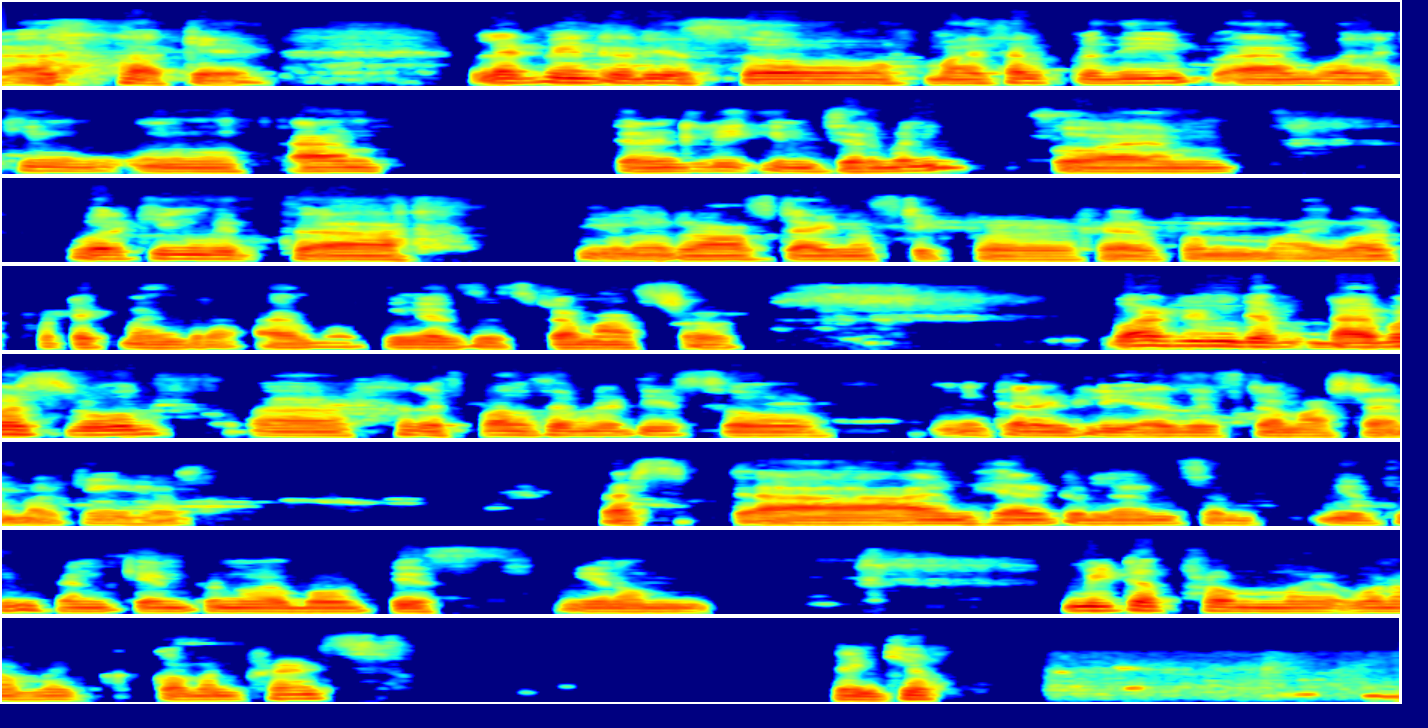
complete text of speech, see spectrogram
Uh, okay, let me introduce. So myself, Pradeep. I'm working. I'm currently in Germany. So I'm working with uh, you know Roche Diagnostic for here from I work for Tech Mahindra. I'm working as a Scrum Master. Worked in diverse roles, uh, responsibilities. So currently as a Scrum Master, I'm working here. That's. Uh, I'm here to learn some new things and came to know about this, you know, meetup from uh, one of my common friends. Thank you.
